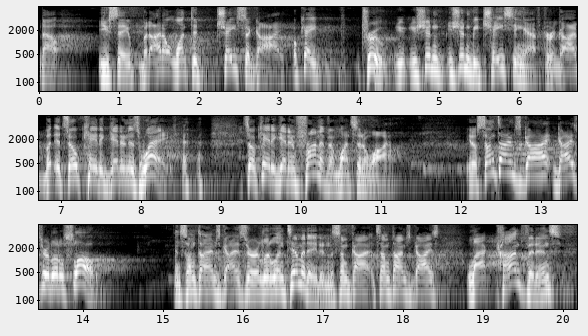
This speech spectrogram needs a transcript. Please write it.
Now, you say, but I don't want to chase a guy. Okay, true. You, you, shouldn't, you shouldn't be chasing after a guy, but it's okay to get in his way. it's okay to get in front of him once in a while. You know, sometimes guy, guys are a little slow. And sometimes guys are a little intimidated. And some guy, sometimes guys lack confidence.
